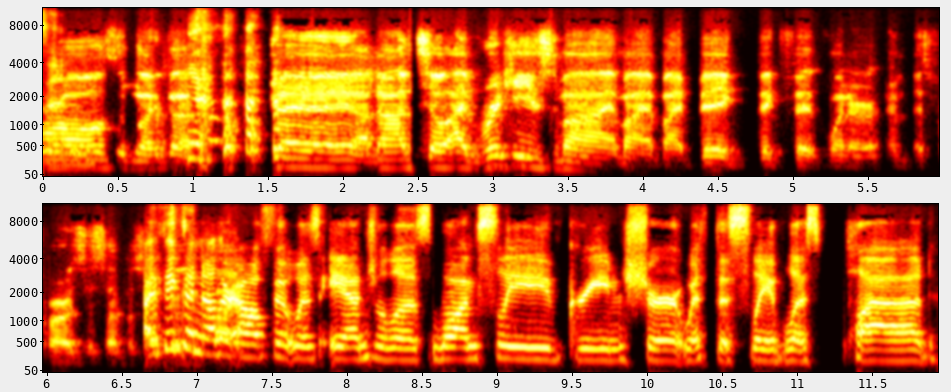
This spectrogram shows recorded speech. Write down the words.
overalls and, like that. yeah, yeah, yeah. yeah. No, so I, Ricky's my my my big big fit winner as far as this episode. I think goes. another I- outfit was Angela's long sleeve green shirt with the sleeveless plaid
